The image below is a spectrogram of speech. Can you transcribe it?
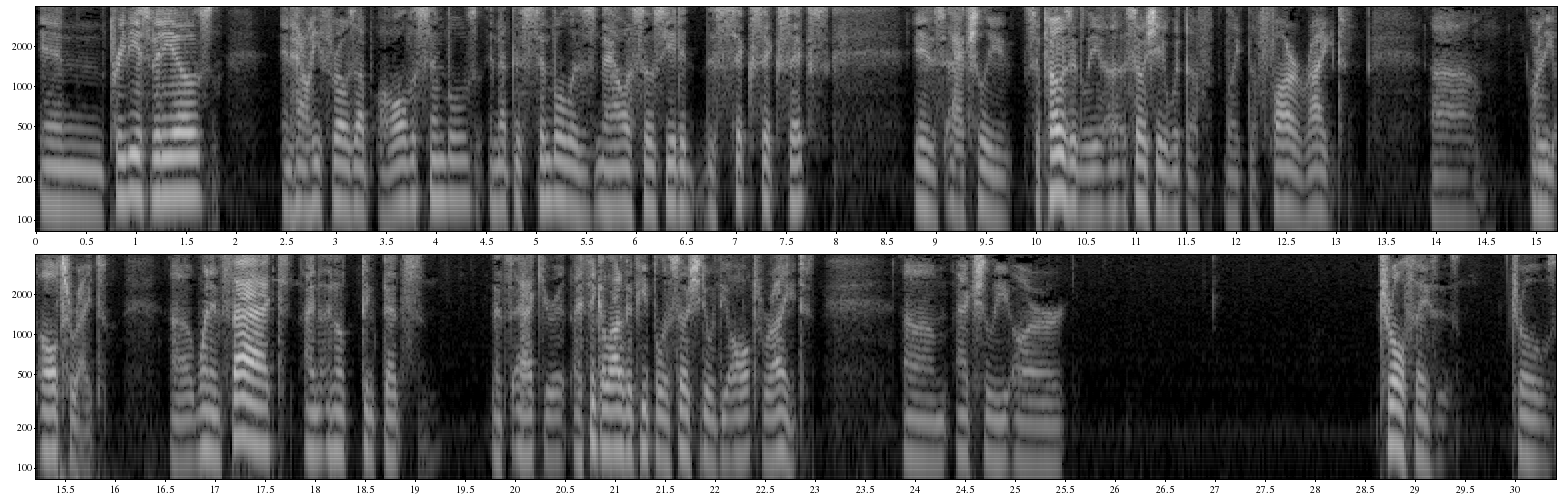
in previous videos and how he throws up all the symbols and that this symbol is now associated the 666 is actually supposedly associated with the like the far right uh, or the alt right uh, when in fact I, I don't think that's that's accurate I think a lot of the people associated with the alt right um, actually are troll faces trolls.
